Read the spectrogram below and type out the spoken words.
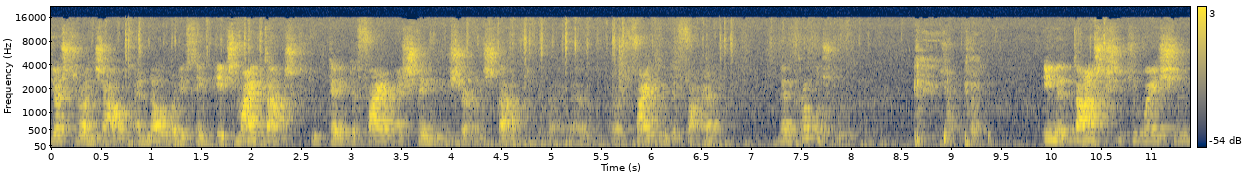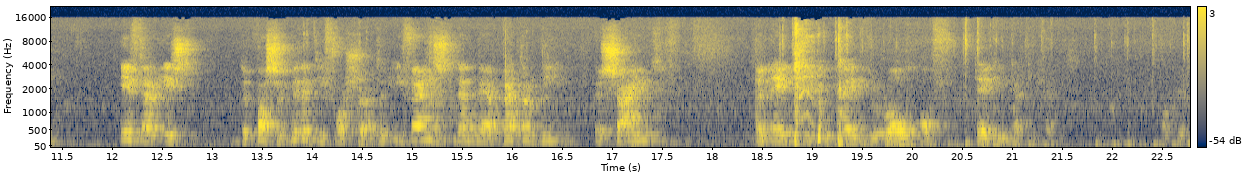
just runs out and nobody thinks it's my task to take the fire extinguisher and start uh, uh, uh, fighting the fire, then problems could occur. So, in a task situation, if there is the possibility for certain events, then there better be assigned an agent to take the role of taking that event. Okay?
